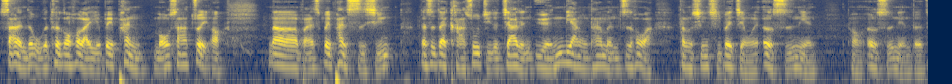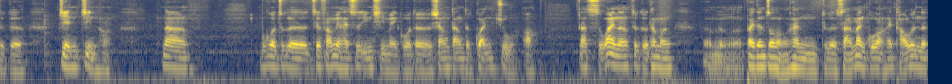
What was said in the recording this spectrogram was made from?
杀人的五个特工后来也被判谋杀罪哦。那本来是被判死刑，但是在卡舒吉的家人原谅他们之后啊，他们刑期被减为二十年，哦，二十年的这个监禁哈。那不过这个这方面还是引起美国的相当的关注哦。那此外呢，这个他们呃拜登总统和这个萨勒曼国王还讨论了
